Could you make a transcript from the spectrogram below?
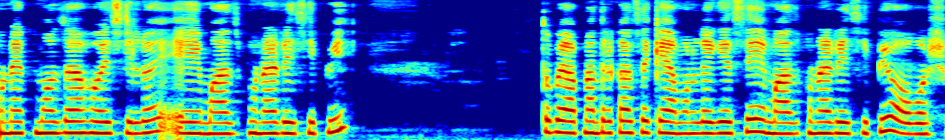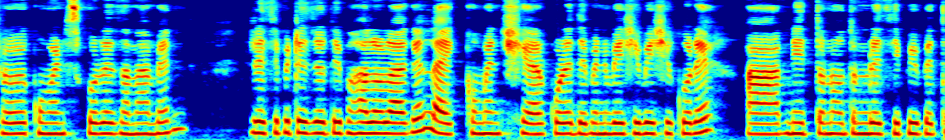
অনেক মজা হয়েছিল এই মাছ ভোনার রেসিপি তবে আপনাদের কাছে কেমন লেগেছে এই মাছ ভোনার রেসিপি অবশ্যই কমেন্টস করে জানাবেন। রেসিপিটি যদি ভালো লাগে লাইক কমেন্ট শেয়ার করে দেবেন বেশি বেশি করে। আর নিত্য নতুন রেসিপি পেতে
